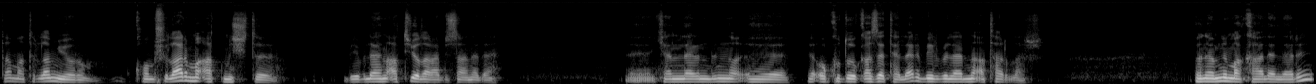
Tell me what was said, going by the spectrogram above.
Tam hatırlamıyorum. Komşular mı atmıştı? Birbirlerini atıyorlar hapishanede. E, kendilerinin e, okuduğu gazeteler birbirlerine atarlar önemli makaleleri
